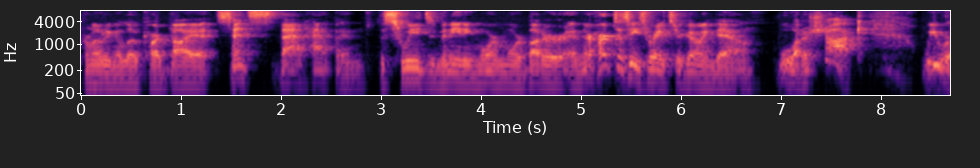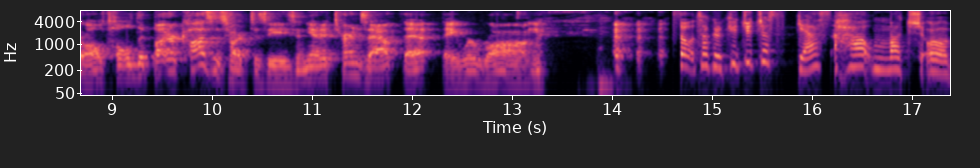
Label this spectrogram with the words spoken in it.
promoting a low carb diet. Since that happened, the Swedes have been eating more and more butter and their heart disease rates are going down. What a shock. We were all told that butter causes heart disease, and yet it turns out that they were wrong. So, Tucker, could you just guess how much or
